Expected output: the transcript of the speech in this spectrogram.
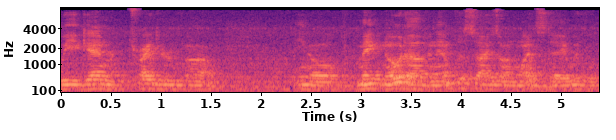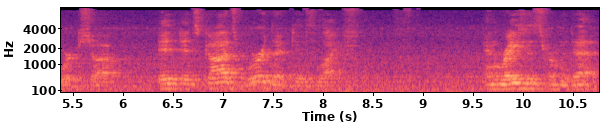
we again try to uh, you know make note of and emphasize on Wednesday with the workshop, it, it's God's word that gives life and raises from the dead.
